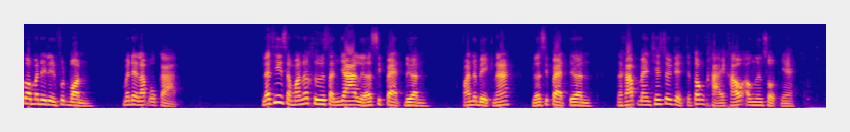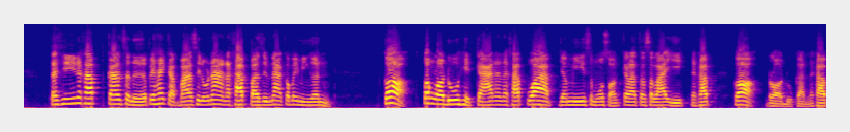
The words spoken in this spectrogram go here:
ก็ไม่ได้เล่นฟุตบอล ไม่ได้รับโอกาส และที่สำคัญก็คือสัญญาเหลือ 18 เดือนฟันเดเบกนะ เหลือ 18 เดือนนะครับแมนเชสเตอร์ยูไนเต็ดจะต้องขายเขาเอาเงินสดไงแต่ทีนี้นะครับการเสนอไปให้กับบาร์เซโลนานะครับบาร์เซโลนาก็ไม่มีเงิน ก็ต้องรอดูเหตุการณ์นะครับ ว่ายังมีสโมสรกาลาตาสลายอีกนะครับ ก็รอดูกันนะครับ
